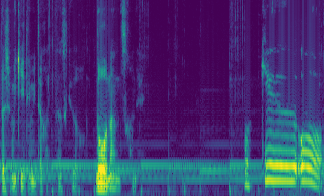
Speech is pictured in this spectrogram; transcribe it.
私も聞いてみたかったんですけど、どうなんですかね？呼吸を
